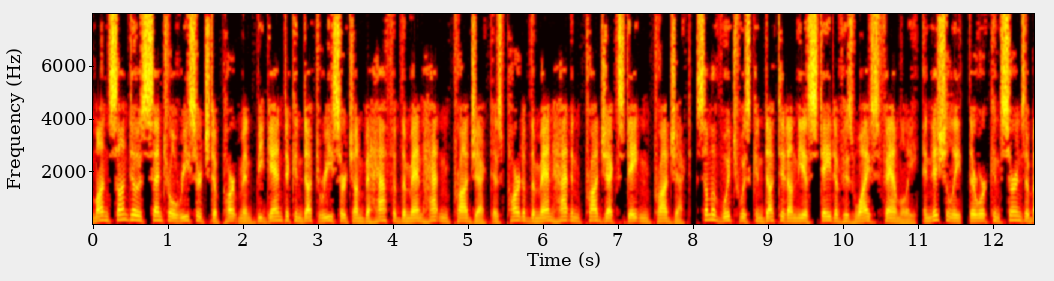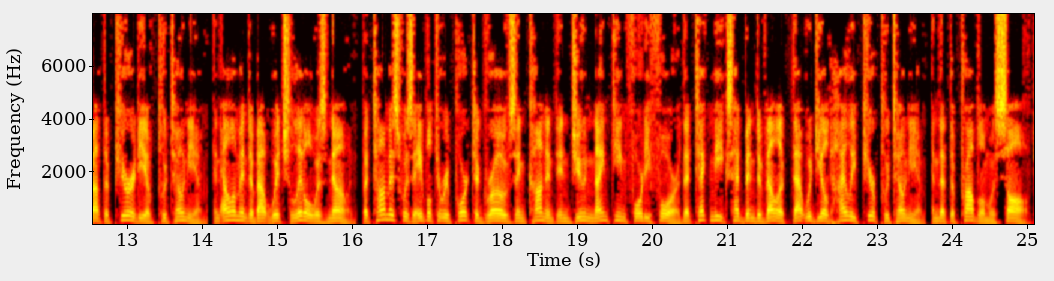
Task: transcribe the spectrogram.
Monsanto's Central Research Department began to conduct research on behalf of the Manhattan Project as part of the Manhattan Project's Dayton Project, some of which was conducted on the estate of his wife's family. Initially, there were concerns about the purity of plutonium, an element about which little was known, but Thomas was able to report to Groves and Conant in June 1944 that techniques had been developed that would yield highly pure plutonium, and that the problem was solved.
